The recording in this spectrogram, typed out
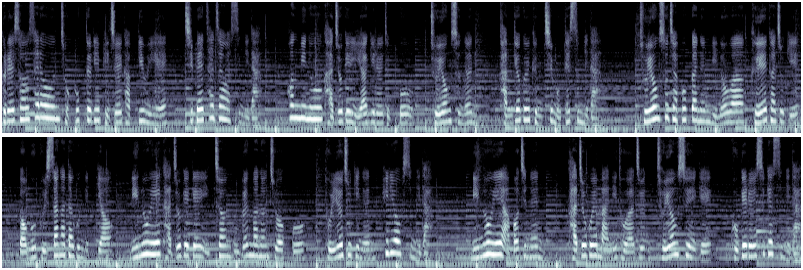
그래서 새로운 조폭들이 빚을 갚기 위해 집에 찾아왔습니다. 황민호 가족의 이야기를 듣고 조영수는 감격을 금치 못했습니다. 조영수 작곡가는 민호와 그의 가족이 너무 불쌍하다고 느껴 민호의 가족에게 2,500만 원 주었고 돌려주기는 필요 없습니다. 민호의 아버지는 가족을 많이 도와준 조영수에게 고개를 숙였습니다.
